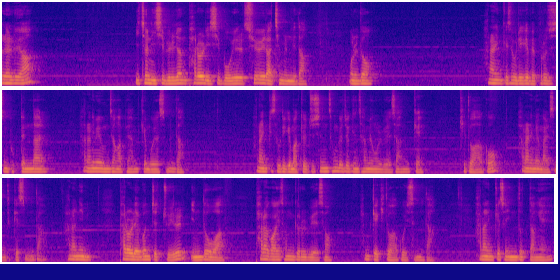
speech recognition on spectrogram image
할렐루야. 2021년 8월 25일 수요일 아침입니다. 오늘도 하나님께서 우리에게 베풀어 주신 복된 날 하나님의 음성 앞에 함께 모였습니다. 하나님께서 우리에게 맡겨 주신 선교적인 사명을 위해서 함께 기도하고 하나님의 말씀 듣겠습니다. 하나님 8월 네 번째 주일 인도와 파라과이 선교를 위해서 함께 기도하고 있습니다. 하나님께서 인도 땅에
